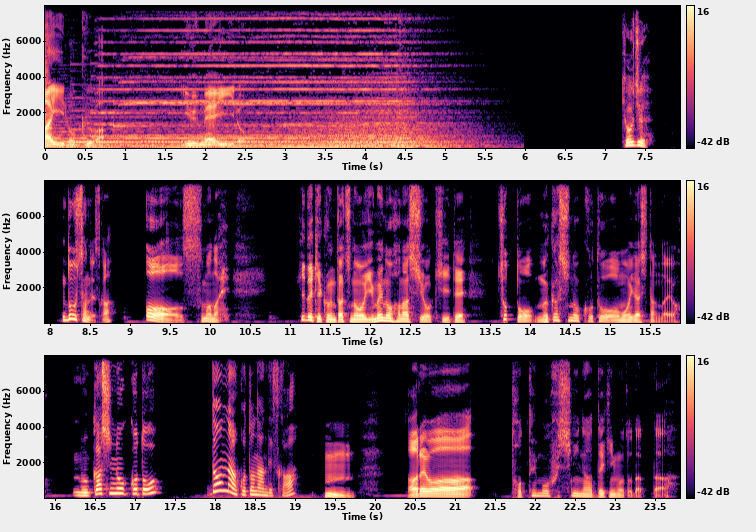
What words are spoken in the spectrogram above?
第6話夢色教授、どうしたんですか？ああ、すまない。秀樹くんたちの夢の話を聞いて、ちょっと昔のことを思い出したんだよ。昔のこと？どんなことなんですか？うん。あれは、とても不思議な出来事だった。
